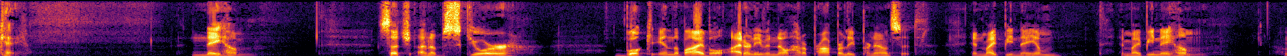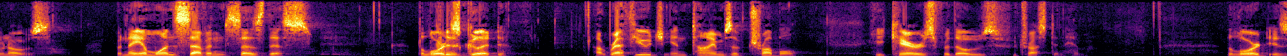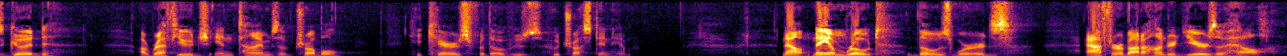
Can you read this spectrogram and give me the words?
Okay. Nahum. Such an obscure book in the Bible, I don't even know how to properly pronounce it. It might be Nahum, it might be Nahum. Who knows? But Nahum 1 7 says this The Lord is good, a refuge in times of trouble. He cares for those who trust in him. The Lord is good, a refuge in times of trouble. He cares for those who trust in him. Now, Nahum wrote those words after about a hundred years of hell.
